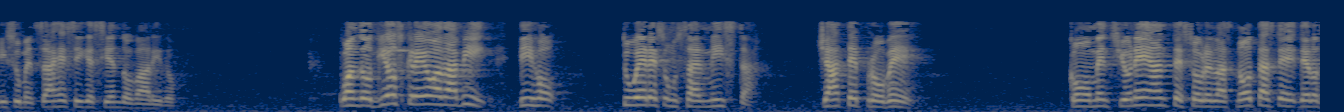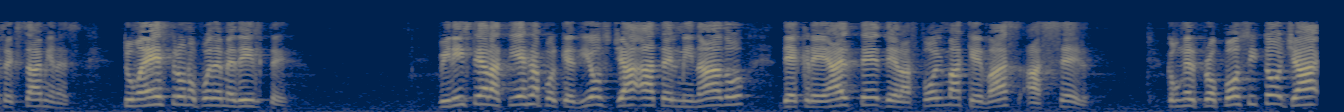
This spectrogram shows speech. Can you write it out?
Y su mensaje sigue siendo válido. Cuando Dios creó a David, dijo, tú eres un salmista, ya te probé. Como mencioné antes sobre las notas de, los exámenes, tu maestro no puede medirte. Viniste a la tierra porque Dios ya ha terminado de crearte de la forma que vas a ser, con el propósito ya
